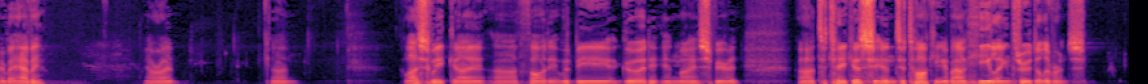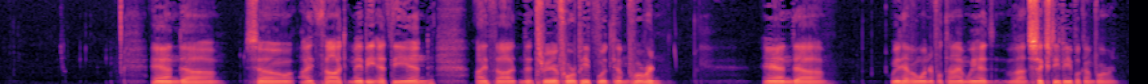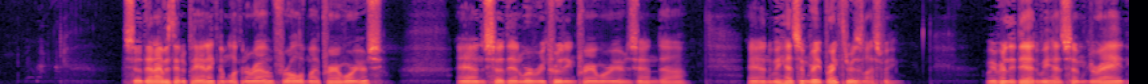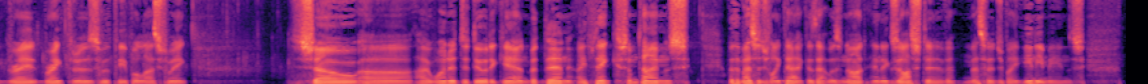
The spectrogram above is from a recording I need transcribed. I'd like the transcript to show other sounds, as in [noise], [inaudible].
Everybody happy? All right. Good. Last week, I uh, thought it would be good in my spirit uh, to take us into talking about healing through deliverance. And uh, so I thought maybe at the end, I thought that three or four people would come forward and uh, we'd have a wonderful time. We had about 60 people come forward. So then I was in a panic. I'm looking around for all of my prayer warriors. And so then we're recruiting prayer warriors, and, uh, and we had some great breakthroughs last week. We really did. We had some great, great breakthroughs with people last week. So uh, I wanted to do it again, but then I think sometimes with a message like that, because that was not an exhaustive message by any means,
